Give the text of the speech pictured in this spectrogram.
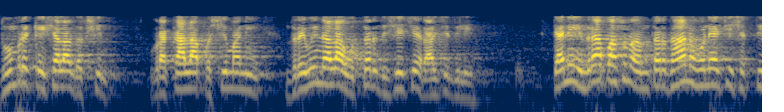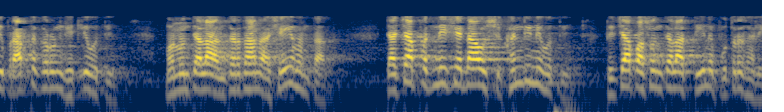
धूम्रकेशाला दक्षिण व्रकाला पश्चिमानी द्रविणाला उत्तर दिशेचे राज्य दिले. त्याने इंद्रापासून अंतर्धान होण्याची शक्ती प्राप्त करून घेतली होती. म्हणून त्याला अंतर्धान असेही म्हणतात. त्याच्या पत्नीचे नाव शिखंडिनी होती. तिच्यापासून त्याला तीन पुत्र झाले.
